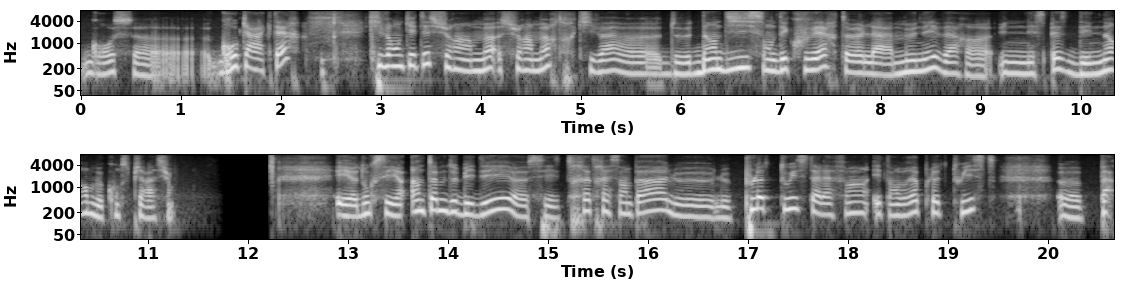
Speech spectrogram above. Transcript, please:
grosse, gros caractère, qui va enquêter sur un sur un meurtre qui va de d'indice en découverte la mener vers une espèce d'énorme conspiration. Et euh, donc c'est un tome de BD, euh, c'est très très sympa. Le, plot twist à la fin est un vrai plot twist, euh, pas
